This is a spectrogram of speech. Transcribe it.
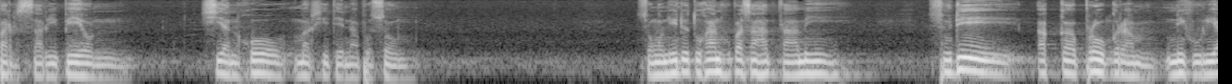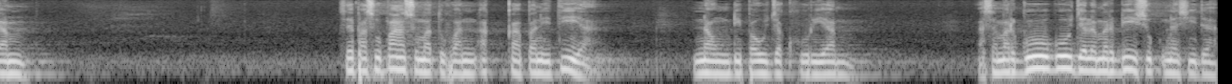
Parsaripion. Sian ho marsite na posom. Songonido Tuhan hupasahat kami. Sudi akka program ni huriam. Pasu ma Tuhan akka panitia. Naung dipaujak huriam asa margugu jala marbisuk na sida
